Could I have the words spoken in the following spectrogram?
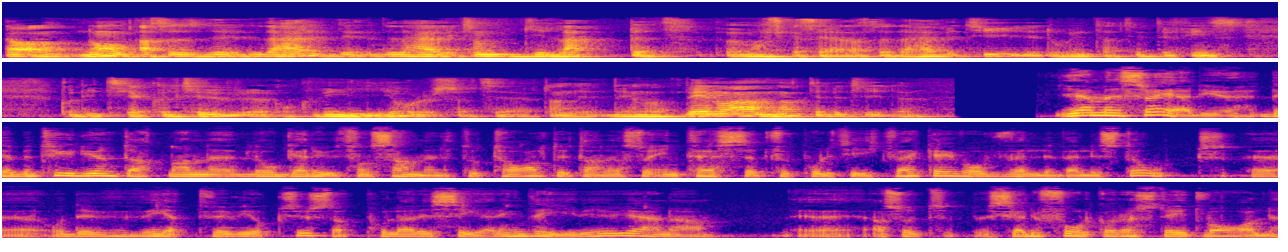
ja, någon, alltså det, här, det, det här liksom glappet, man ska säga, alltså det här betyder då inte att det inte finns politiska kulturer och viljor så att säga, utan det, det, är, något, det är något annat det betyder. Ja men så är det ju. Det betyder ju inte att man loggar ut från samhället totalt utan alltså intresset för politik verkar ju vara väldigt, väldigt stort. Eh, och det vet vi också just att polarisering driver ju gärna eh, Alltså ska du folk att rösta i ett val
